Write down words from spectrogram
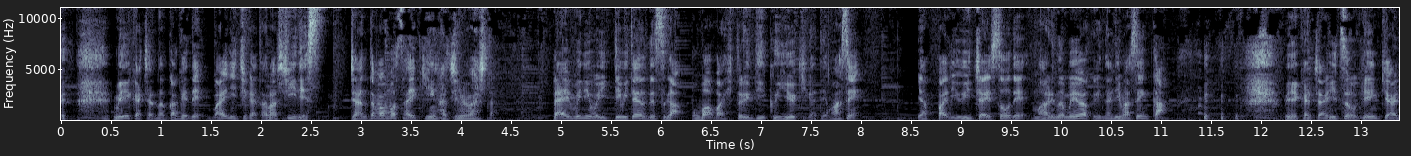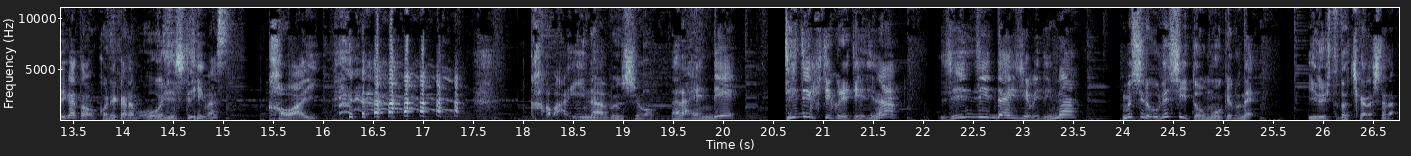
メイカちゃんのおかげで毎日が楽しいです。ジャンタマも最近始めました。ライブにも行ってみたいのですが、おばば一人で行く勇気が出ません。やっぱり浮いちゃいそうで周りの迷惑になりませんか？メイカちゃんいつも元気ありがとう。これからも応援しています。かわいい。かわいいな、文章。ならへんで。全然来てくれてえでな。全然大丈夫でな。むしろ嬉しいと思うけどね。いる人たちからしたら。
